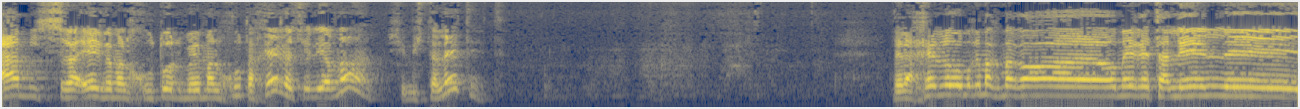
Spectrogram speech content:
עם ישראל ומלכותו במלכות אחרת של יוון, שמשתלטת. ולכן לא אומרים, הגמרא אומרת הלל אה,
